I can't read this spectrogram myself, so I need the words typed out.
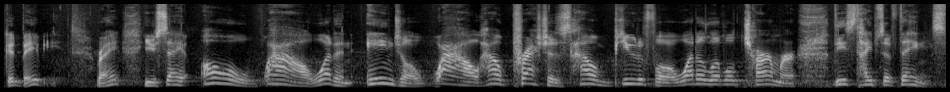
good baby, right? You say, oh, wow, what an angel. Wow, how precious, how beautiful, what a little charmer. These types of things.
